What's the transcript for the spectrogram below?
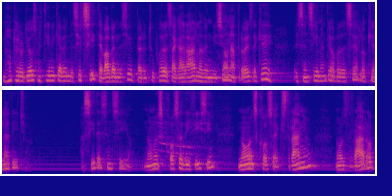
No, pero Dios me tiene que bendecir. Sí, te va a bendecir, pero tú puedes agarrar la bendición a través de qué? Es sencillamente obedecer lo que Él ha dicho. Así de sencillo. No es cosa difícil, no es cosa extraño, no es raro.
